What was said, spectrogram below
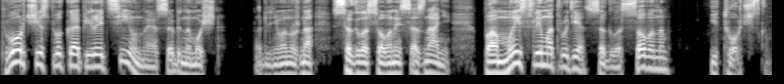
Творчество кооперативное особенно мощно, но для него нужна согласованность сознаний, по мыслям о труде, согласованном и творческом.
